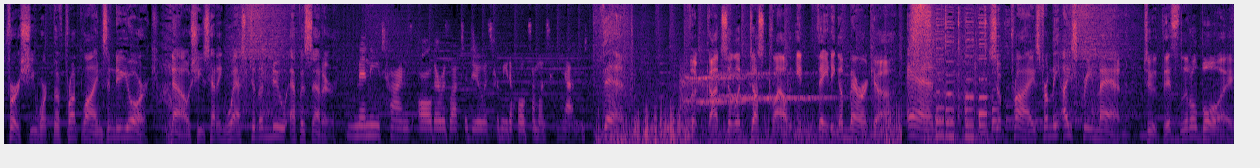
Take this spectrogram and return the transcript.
First, she worked the front lines in New York. Now she's heading west to the new epicenter. Many times, all there was left to do was for me to hold someone's hand. Then, the Godzilla dust cloud invading America. And surprise from the ice cream man to this little boy.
